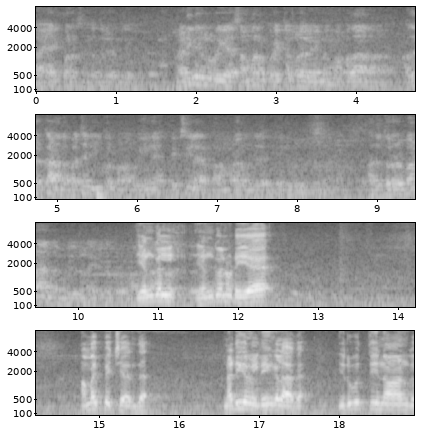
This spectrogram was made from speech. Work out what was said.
தயாரிப்பாளர் சங்கத்துல இருந்து நடிகர்களுடைய சம்பளம் குறைக்கப்பட வேண்டும். அப்பதான் அதற்கான அந்த பட்ஜெட் ஈக்குவல் பண்ண முடியும்னு கட்சியில பல முறை வந்து அது தொடர்பான அந்த முடிவுகள்லாம் எடுக்கப்படுமா? எங்கள் எங்களுடைய அமைப்பைச் சேர்ந்த நடிகர்கள் நீங்களாக இருபத்தி நான்கு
